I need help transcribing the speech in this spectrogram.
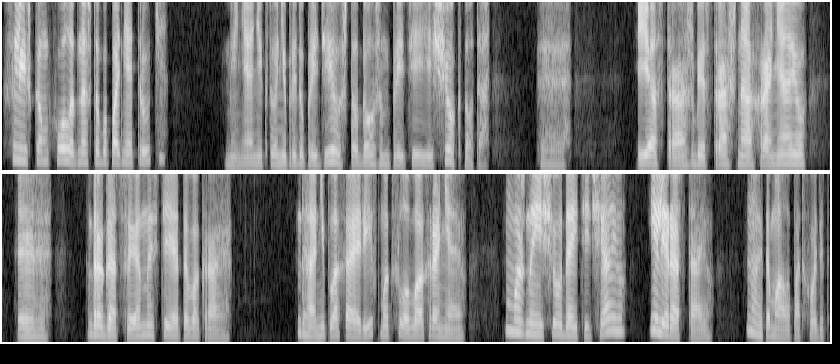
Слишком холодно, чтобы поднять руки? Меня никто не предупредил, что должен прийти еще кто-то. Э, я страж бесстрашно охраняю э драгоценности этого края. Да, неплохая рифма к слову охраняю. Можно еще дайте чаю или растаю, но это мало подходит.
